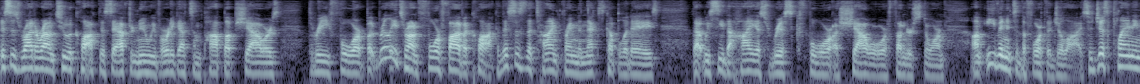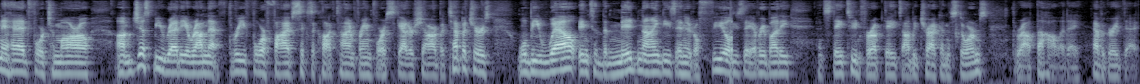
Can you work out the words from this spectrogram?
this is right around 2 o'clock this afternoon. We've already got some pop-up showers, 3, 4, but really it's around 4, 5 o'clock. This is the time frame the next couple of days that we see the highest risk for a shower or thunderstorm, um, even into the 4th of July. So just planning ahead for tomorrow, um, just be ready around that 3, 4, 5, 6 o'clock time frame for a scatter shower. But temperatures will be well into the mid 90s and it'll feel Tuesday, everybody. And stay tuned for updates. I'll be tracking the storms throughout the holiday. Have a great day.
